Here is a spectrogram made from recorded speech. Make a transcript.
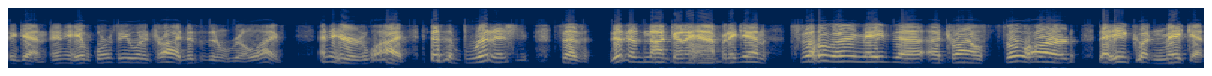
again. And he, of course, he would have tried. This is in real life. And here's why. the British says, this is not going to happen again. So they made the uh, trial so hard that he couldn't make it.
